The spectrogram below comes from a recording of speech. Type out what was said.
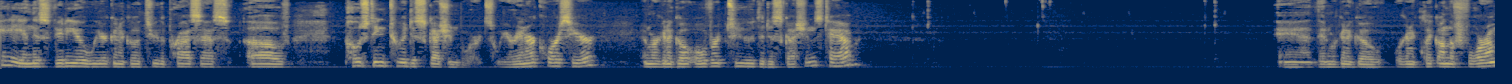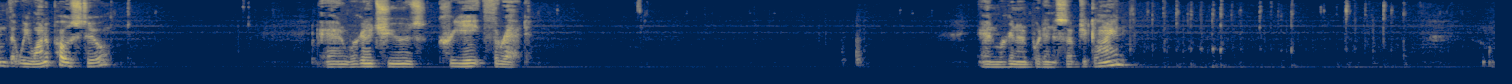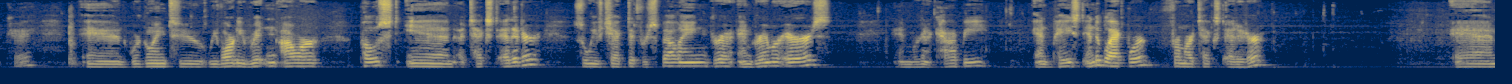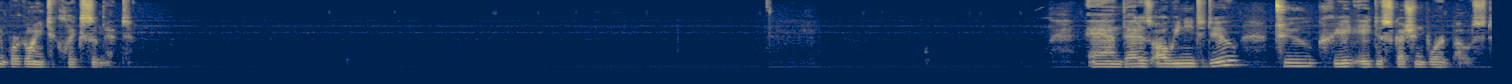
Okay, in this video we are going to go through the process of posting to a discussion board. So we are in our course here and we're going to go over to the discussions tab. And then we're going to go, we're going to click on the forum that we want to post to. And we're going to choose create thread. And we're going to put in a subject line. Okay, and we're going to, we've already written our post in a text editor, so we've checked it for spelling and grammar errors, and we're going to copy and paste into Blackboard from our text editor, and we're going to click Submit. And that is all we need to do to create a discussion board post.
